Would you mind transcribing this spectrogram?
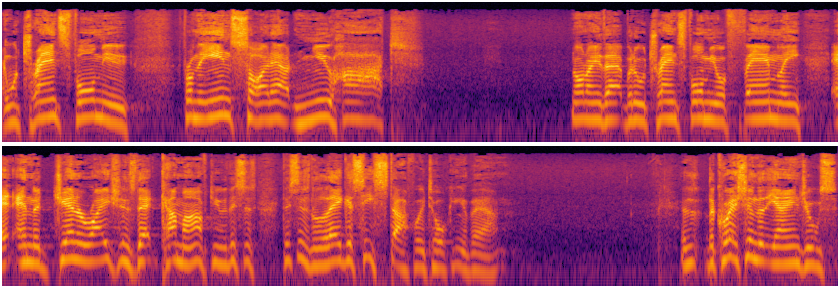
It will transform you from the inside out, new heart. Not only that, but it will transform your family and, and the generations that come after you. This is, this is legacy stuff we're talking about. And the question that the angels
